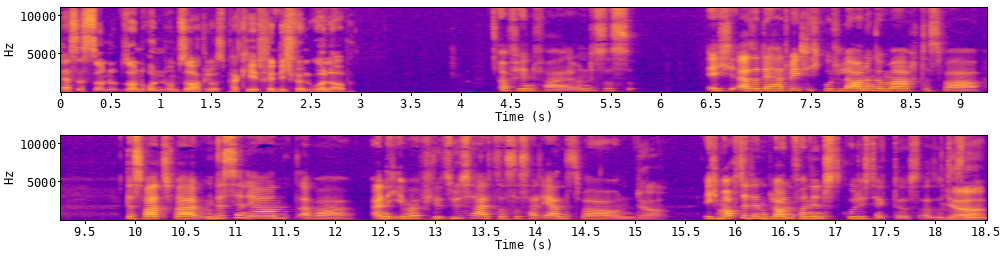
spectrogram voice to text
das ist so ein, so ein rundum sorglos Paket, finde ich, für einen Urlaub. Auf jeden Fall. Und es ist ich, also der hat wirklich gute Laune gemacht, das war das war zwar ein bisschen ernst, aber eigentlich immer viel süßer, als dass es halt ernst war. Und ja. ich mochte den Blond von den School Detectives. Also ja.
